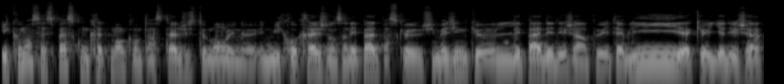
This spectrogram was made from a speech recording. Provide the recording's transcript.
Et comment ça se passe concrètement quand tu installes justement une, une micro-crèche dans un EHPAD? Parce que j'imagine que l'EHPAD est déjà un peu établi, euh, qu'il y a déjà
